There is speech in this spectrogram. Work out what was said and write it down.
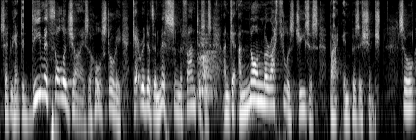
said we had to demythologize the whole story, get rid of the myths and the fantasies, and get a non miraculous Jesus back in position. So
